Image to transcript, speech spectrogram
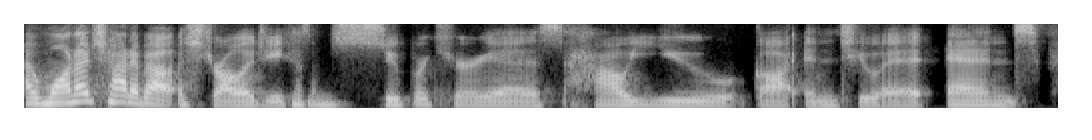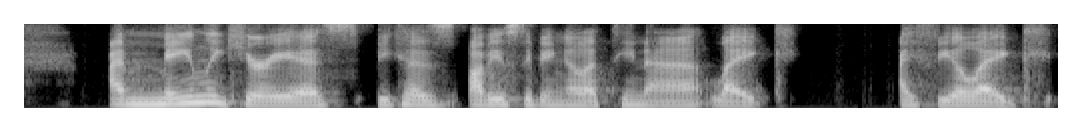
I want to chat about astrology because I'm super curious how you got into it. And I'm mainly curious because obviously being a Latina, like I feel like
